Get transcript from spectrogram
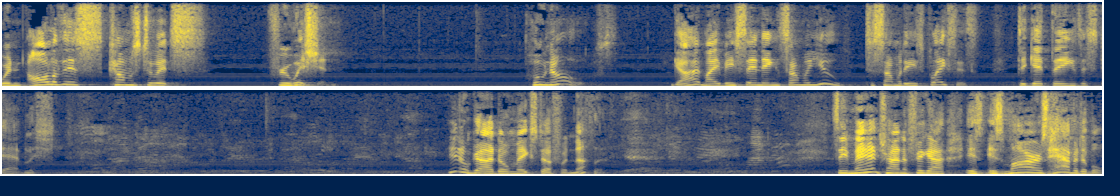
When all of this comes to its fruition, who knows? God might be sending some of you to some of these places to get things established. You know, God don't make stuff for nothing. See, man trying to figure out is, is Mars habitable?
